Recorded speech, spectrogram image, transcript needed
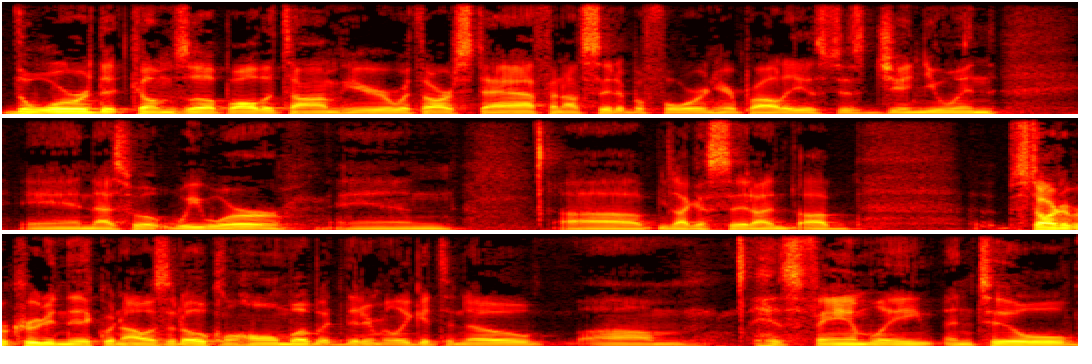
the word that comes up all the time here with our staff, and I've said it before in here probably, is just genuine, and that's what we were. And uh, like I said, I, I started recruiting Nick when I was at Oklahoma, but didn't really get to know um, his family until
